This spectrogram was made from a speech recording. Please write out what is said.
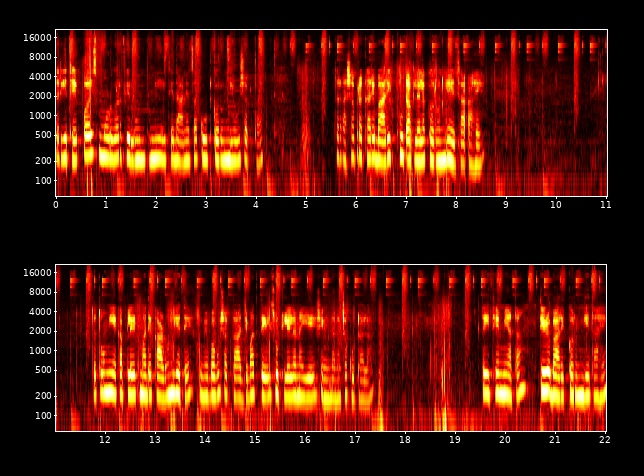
तर इथे पल्स मोडवर फिरवून तुम्ही इथे दाण्याचा कूट करून घेऊ शकता. तर अशा प्रकारे बारीक कूट आपल्याला करून घ्यायचा आहे. तर तो मी एका प्लेटमध्ये काढून घेते. तुम्ही बघू शकता अजिबात तेल सुटलेलं नाही आहे शेंगदाण्याच्या कुटाला. तर इथे मी आता तीळ बारीक करून घेत आहे.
